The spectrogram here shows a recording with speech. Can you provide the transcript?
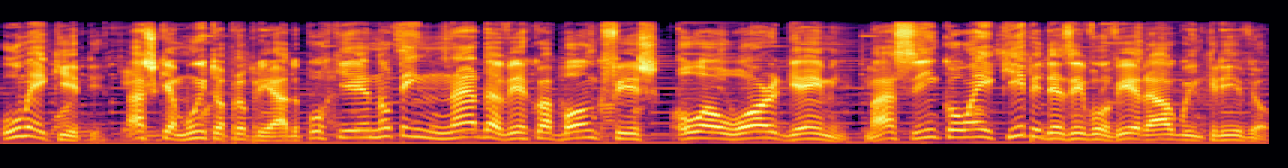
uma equipe. Acho que é muito apropriado porque não tem nada a ver com a Bonkfish ou a Wargaming, mas sim com a equipe desenvolver algo incrível.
